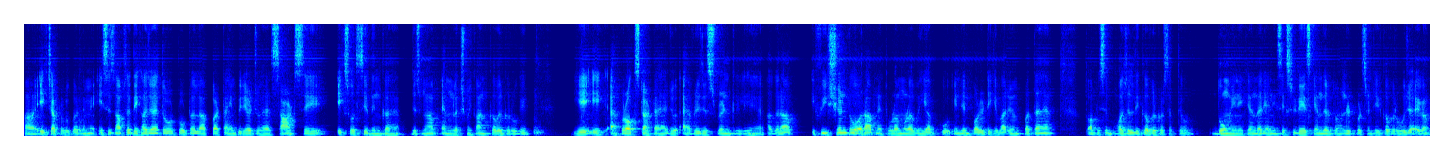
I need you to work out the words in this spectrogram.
एक चैप्टर को करने में। इस हिसाब से देखा जाए तो टोटल आपका टाइम पीरियड जो है साठ से एक सौ अस्सी दिन का है, जिसमें आप एम लक्ष्मीकांत कवर करोगे। ये एक अप्रॉक्स डाटा है जो एवरेज स्टूडेंट के लिए है। अगर आप इफ़िशियंट हो और आपने थोड़ा मोड़ा भी आपको इंडियन पॉलिटी के बारे में पता है तो आप इसे बहुत जल्दी कवर कर सकते हो। दो महीने के अंदर, यानी सिक्सटी डेज़ के अंदर तो हंड्रेड परसेंट ये कवर हो जाएगा।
